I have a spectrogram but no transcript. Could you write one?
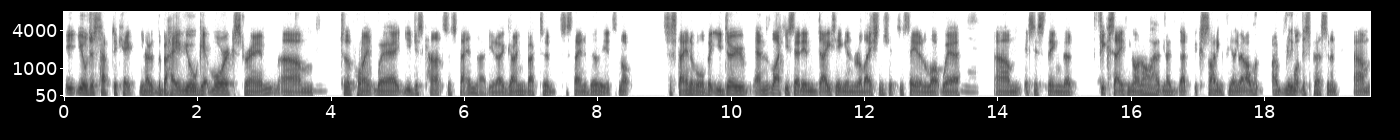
you'll just have to keep you know the behavior will get more extreme um, to the point where you just can't sustain that you know going back to sustainability it's not sustainable. But you do, and like you said, in dating and relationships, you see it a lot where yeah. um, it's this thing that fixating on, oh, you know, that exciting feeling about, I want, I really want this person, and um,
